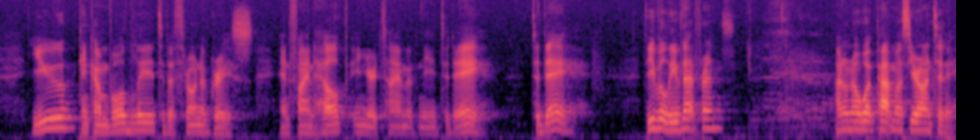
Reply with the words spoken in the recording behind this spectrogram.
you can come boldly to the throne of grace and find help in your time of need today. Today. Do you believe that, friends? I don't know what Patmos you're on today,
